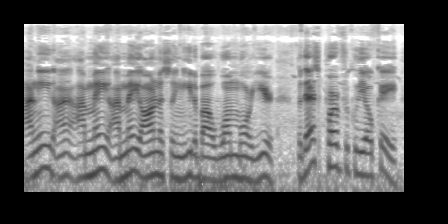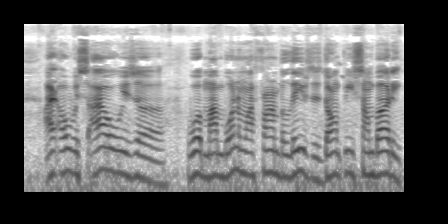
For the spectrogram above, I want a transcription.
I need I, I may I may honestly need about one more year, but that's perfectly okay. I always I always uh what my one of my firm beliefs is don't be somebody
